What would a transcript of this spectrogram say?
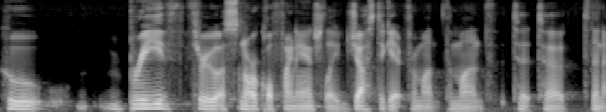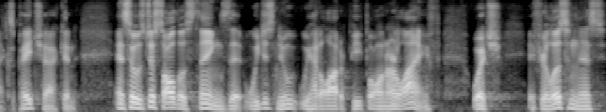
who breathe through a snorkel financially just to get from month to month to, to, to, the next paycheck. And, and so it was just all those things that we just knew we had a lot of people in our life, which if you're listening to this,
